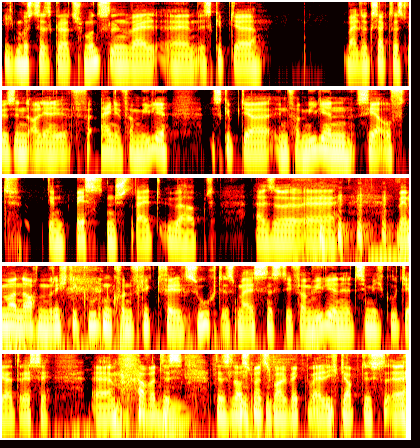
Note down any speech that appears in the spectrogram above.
Ich musste jetzt gerade schmunzeln, weil äh, es gibt ja, weil du gesagt hast, wir sind alle eine, eine Familie. Es gibt ja in Familien sehr oft den besten Streit überhaupt. Also äh, wenn man nach einem richtig guten Konfliktfeld sucht, ist meistens die Familie eine ziemlich gute Adresse. Ähm, aber das, das lassen wir jetzt mal weg, weil ich glaube, das, äh,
